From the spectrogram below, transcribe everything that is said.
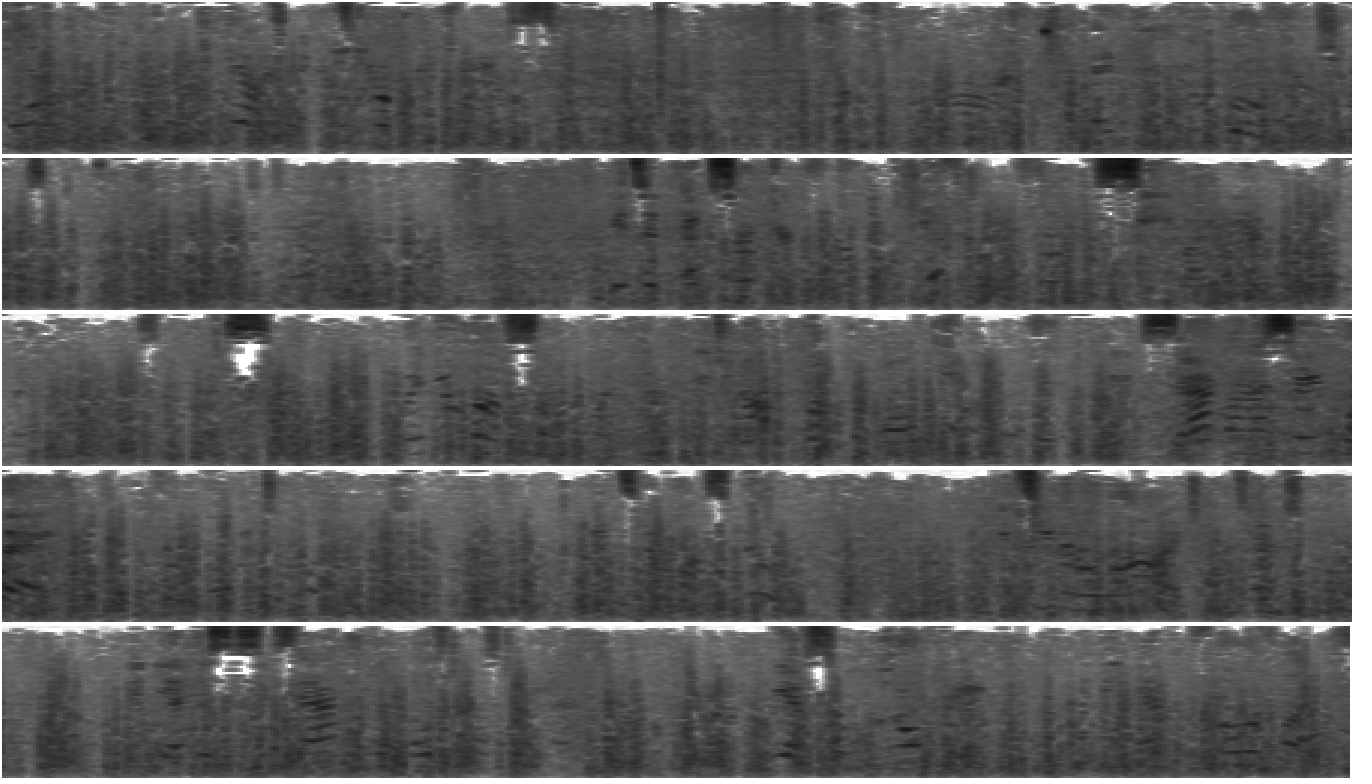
Hold them quick. Keep them down so we can see your pretty face. All right. And you both have chosen today. It's an excerpt from The Gift from the Sea by Anne Goldman. When you love someone, you do not love them all the time in exactly the same way from moment to moment. It's an impossibility. It's even a lie to pretend to. And yet, this is exactly what most of us demand. We have so little faith in the ebb and flow of life,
